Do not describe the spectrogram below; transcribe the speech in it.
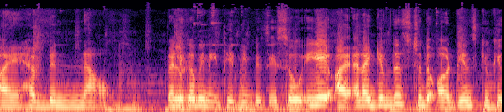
I have been now पहले कभी नहीं थी इतनी बिज़ी सो ये and I give this to the audience क्योंकि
